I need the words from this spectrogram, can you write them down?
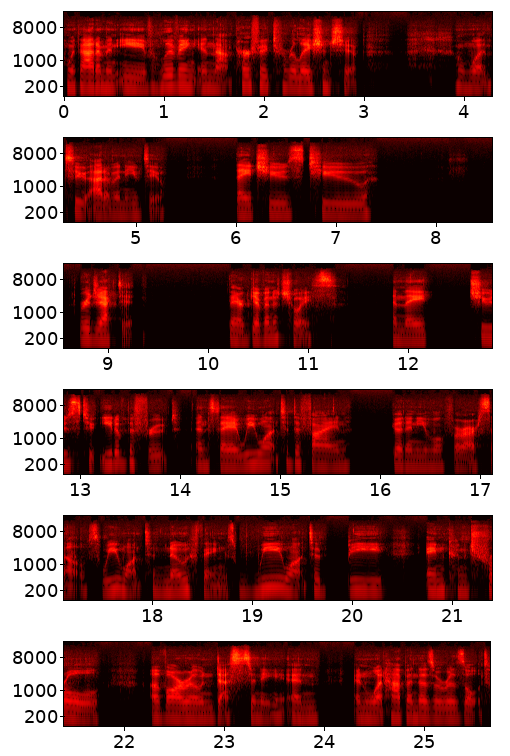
with Adam and Eve, living in that perfect relationship. What do Adam and Eve do? They choose to reject it. They are given a choice, and they choose to eat of the fruit and say, We want to define good and evil for ourselves. We want to know things. We want to be in control of our own destiny. And, and what happened as a result?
